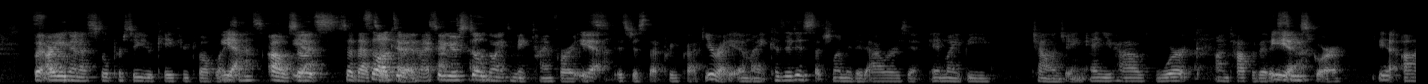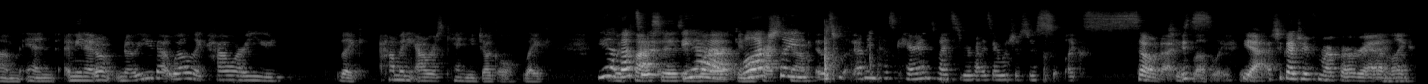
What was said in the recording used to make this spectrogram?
but are you going to still pursue your K through 12 license? Yeah. Oh, so Yeah. it's so that's So I'll do it okay. so you're still time. going to make time for it. It's, Yeah. it's just that pre-prac. You're right. Yeah. It might because it is such limited hours. It, it might be challenging, and you have work on top of it at Yeah. C score. Yeah. Um, and I mean, I don't know you that well. Like, how are you? Like, how many hours can you juggle? Like, Yeah, with that's classes and yeah. work and well, actually, it was. I mean, because Karen's my supervisor, which is just like so nice. she's lovely. Yeah, she graduated from our program. Yeah. Like,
